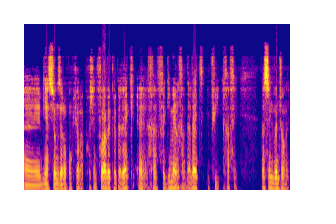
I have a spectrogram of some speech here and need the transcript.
Euh, bien sûr, nous allons conclure la prochaine fois avec le Perek, euh, Chaf Gimel, Chaf Dalet, et puis Chafé. Passez une bonne journée.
